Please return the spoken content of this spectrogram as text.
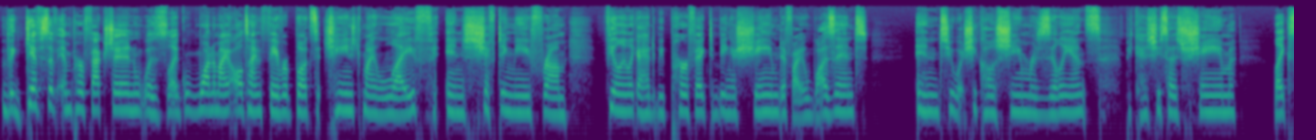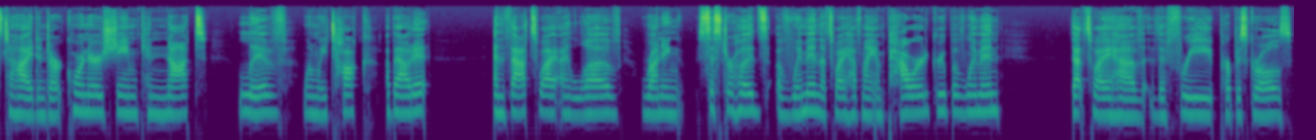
the gifts of imperfection was like one of my all-time favorite books. It changed my life in shifting me from feeling like I had to be perfect and being ashamed if I wasn't into what she calls shame resilience because she says shame likes to hide in dark corners. Shame cannot live when we talk about it. And that's why I love running sisterhoods of women. That's why I have my empowered group of women. That's why I have the free Purpose Girls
